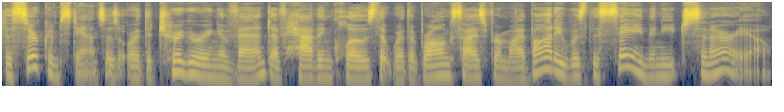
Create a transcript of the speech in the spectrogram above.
the circumstances or the triggering event of having clothes that were the wrong size for my body was the same in each scenario.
